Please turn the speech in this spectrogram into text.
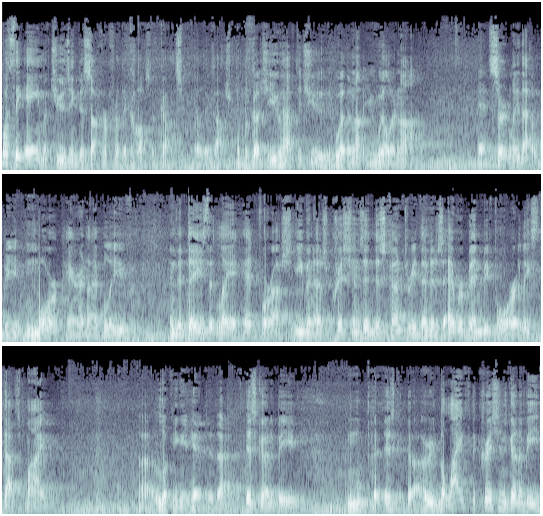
What's the aim of choosing to suffer for the cause of, gospel, of the gospel? Because you have to choose whether or not you will or not. And certainly that will be more apparent, I believe, in the days that lay ahead for us, even as Christians in this country, than has ever been before. At least that's my uh, looking ahead to that. It's going to be is, uh, the life of the Christian is going to be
